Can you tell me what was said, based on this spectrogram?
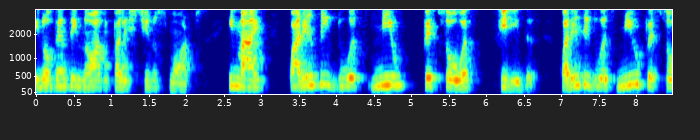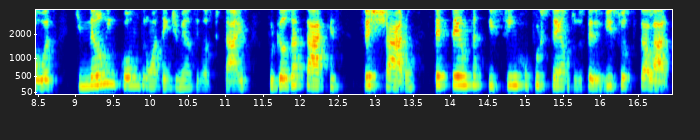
15.899 palestinos mortos e mais 42 mil pessoas feridas. 42 mil pessoas que não encontram atendimento em hospitais porque os ataques fecharam 75% do serviço hospitalar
